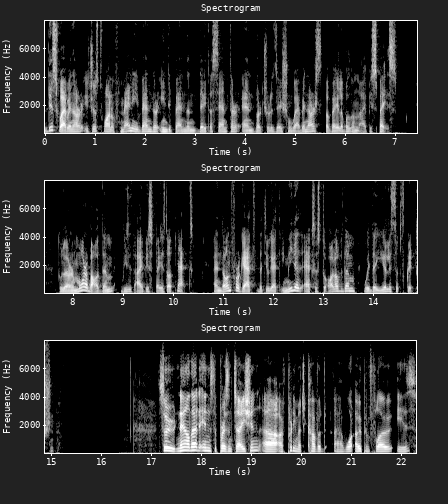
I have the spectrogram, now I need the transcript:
This webinar is just one of many vendor-independent data center and virtualization webinars available on IPSpace. To learn more about them, visit ipspace.net. And don't forget that you get immediate access to all of them with a yearly subscription. So now that ends the presentation. Uh, I've pretty much covered uh, what OpenFlow is,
